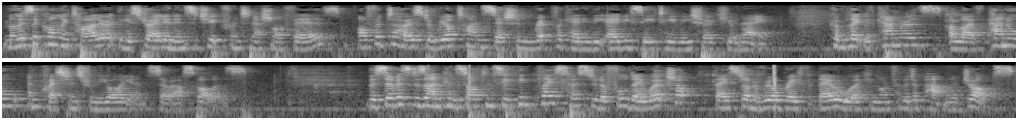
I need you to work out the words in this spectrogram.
Melissa Conley-Tyler at the Australian Institute for International Affairs offered to host a real-time session replicating the ABC TV show Q&A complete with cameras, a live panel and questions from the audience, so our scholars. The service design consultancy ThinkPlace hosted a full day workshop based on a real brief that they were working on for the Department of Jobs,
